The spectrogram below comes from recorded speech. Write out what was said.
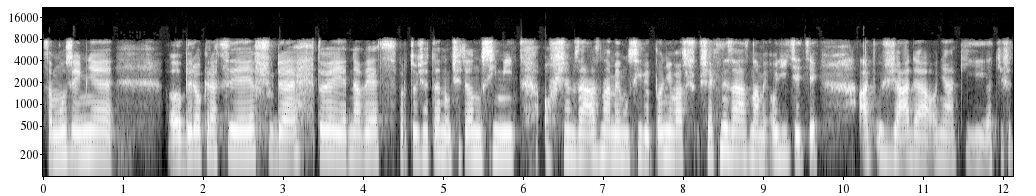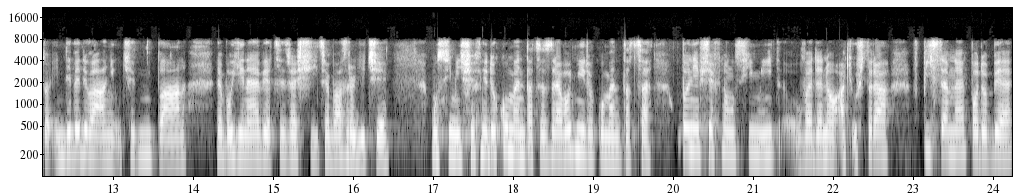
Samozřejmě Eh, byrokracie je všude, to je jedna věc, protože ten učitel musí mít ovšem záznamy, musí vyplňovat všechny záznamy o dítěti, ať už žádá o nějaký, ať už je to individuální učební plán, nebo jiné věci řeší třeba s rodiči musí mít všechny dokumentace, zdravotní dokumentace, úplně všechno musí mít uvedeno, ať už teda v písemné podobě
